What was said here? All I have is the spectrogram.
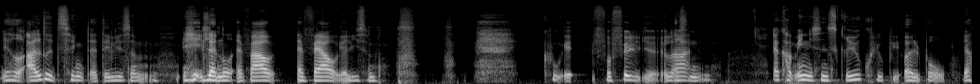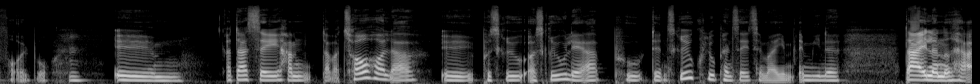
jeg havde aldrig tænkt, at det er ligesom et eller andet erhverv, erhverv jeg ligesom kunne øh, forfølge. Eller sådan. Jeg kom ind i sådan en skriveklub i Aalborg. Jeg er fra Aalborg. Mm. Øhm, og der sagde ham, der var tårholder øh, på skrive, og skrivelærer på den skriveklub, han sagde til mig, at mine, der er et eller andet her,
